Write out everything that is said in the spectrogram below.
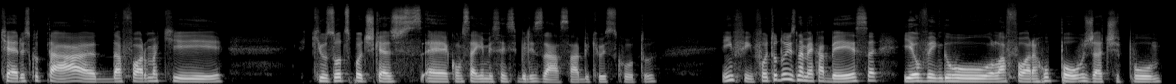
quero escutar da forma que, que os outros podcasts é, conseguem me sensibilizar, sabe? Que eu escuto. Enfim, foi tudo isso na minha cabeça. E eu vendo lá fora RuPaul, já, tipo,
